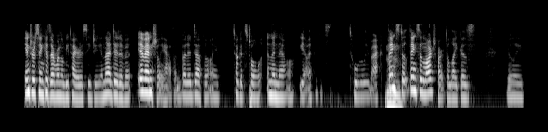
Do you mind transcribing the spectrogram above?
interesting because everyone will be tired of CG." And that did ev- eventually happen, but it definitely took its toll. And then now, yeah, I think it's totally back. Mm-hmm. Thanks to thanks in large part to Laika's really.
